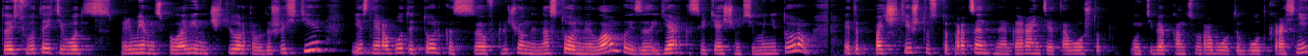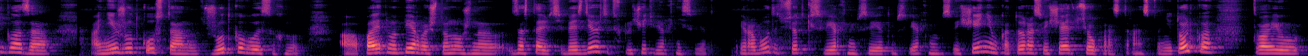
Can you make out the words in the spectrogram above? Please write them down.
То есть вот эти вот примерно с половины четвертого до 6, если работать только с включенной настольной лампой, за ярко светящимся монитором, это почти что стопроцентная гарантия того, что у тебя к концу работы будут краснеть глаза, они жутко устанут, жутко высохнут. А, поэтому первое, что нужно заставить себя сделать, это включить верхний свет. И работать все-таки с верхним светом, с верхним освещением, которое освещает все пространство. Не только твою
